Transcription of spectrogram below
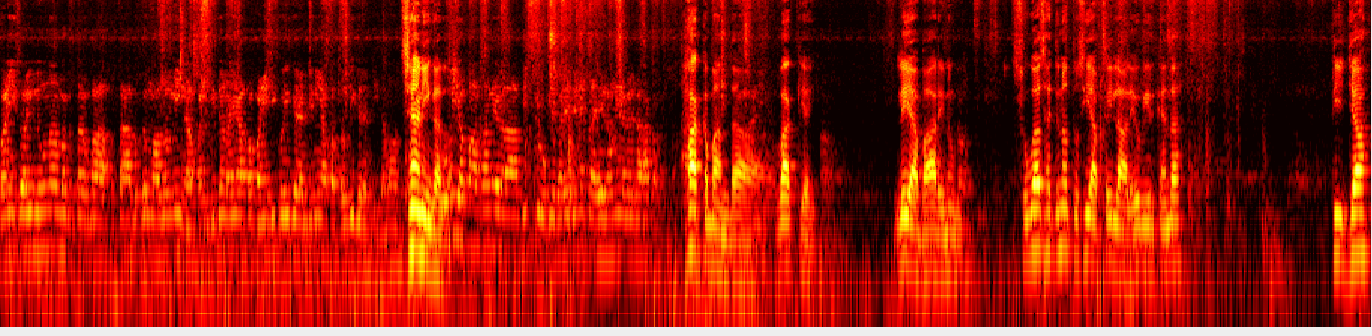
ਬਣੀ ਸੋਰੀ ਨੂੰ ਨਾ ਬਗਤਾ ਮੁਤਾਬਕ ਮੰਨ ਲਓ ਮਹੀਨਾ 35 ਦਿਨ ਹੈ ਆਪਾਂ ਬਣੀ ਦੀ ਕੋਈ ਗਾਰੰਟੀ ਨਹੀਂ ਆਪਾਂ ਦੁੱਧ ਦੀ ਗਾਰੰਟੀ ਦਵਾਂਗੇ। ਸਿਆਣੀ ਗੱਲ ਉਹ। ਵੀ ਆਪਾਂ ਆਖਾਂਗੇ ਅਗਲਾ ਆਪਦੀ ਚੋ ਕੇ ਕਰੇ ਜਿਹਨੇ ਪੈਸੇ ਲਾਉਣੇ ਅਗਲੇ ਦਾ ਹੱਕ ਬਣਦਾ। ਹੱਕ ਬੰਦਾ ਵਾਕਿਆ ਹੀ। ਹਾਂ। ਲਿਆ ਬਾਹਰ ਇਹਨੂੰ। ਵੀ ਸੂਆ ਸੱਜਣੋ ਤੁਸੀਂ ਆਪੇ ਹੀ ਲਾ ਲਿਓ ਵੀਰ ਕਹਿੰਦਾ। ਤੀਜਾ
